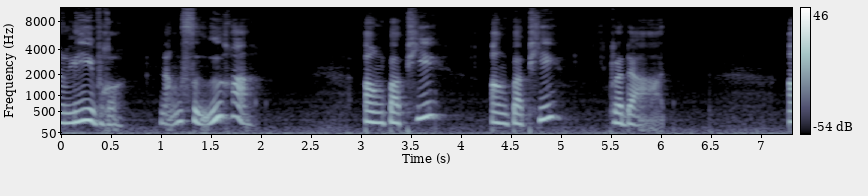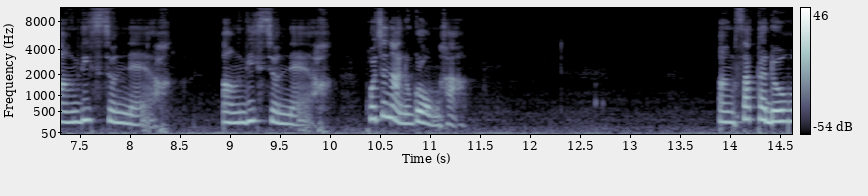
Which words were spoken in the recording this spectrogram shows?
un livre หนังสือค่ะ un papier un papier กระดาษ un dictionnaire un dictionnaire พจนานุกรมค่ะ un sac à dos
